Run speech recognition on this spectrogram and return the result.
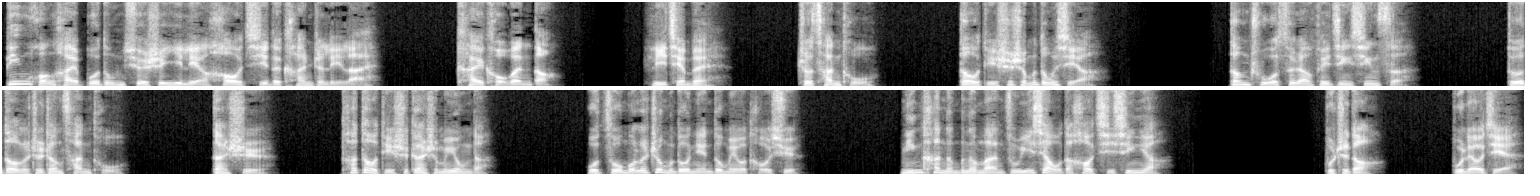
冰皇海波东却是一脸好奇的看着李来，开口问道：“李前辈，这残图到底是什么东西啊？当初我虽然费尽心思得到了这张残图，但是它到底是干什么用的？我琢磨了这么多年都没有头绪，您看能不能满足一下我的好奇心呀？”不知道。不了解，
